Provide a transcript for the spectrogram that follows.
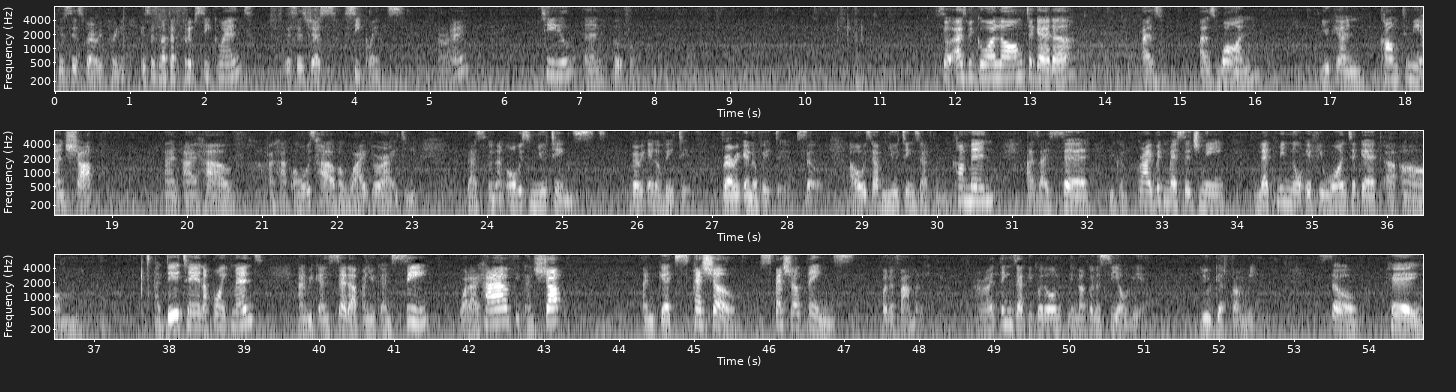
this is very pretty. This is not a flip sequin. This is just sequins. Alright? Teal and purple. So as we go along together as as one, you can come to me and shop and I have I have always have a wide variety that's good and always new things. Very innovative. Very innovative. So I always have new things that will be coming. As I said, you can private message me. Let me know if you want to get a, um, a date an appointment and we can set up and you can see what I have. You can shop and get special, special things for the family. All right, things that people don't, you're not gonna see out there. You'll get from me. So, hey,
